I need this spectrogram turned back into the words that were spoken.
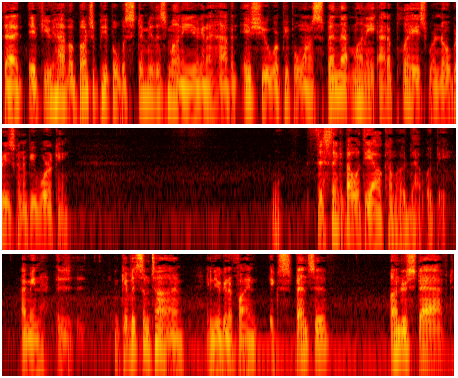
That if you have a bunch of people with stimulus money, you're going to have an issue where people want to spend that money at a place where nobody's going to be working just think about what the outcome of that would be. I mean, eh, give it some time, and you're going to find expensive, understaffed,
